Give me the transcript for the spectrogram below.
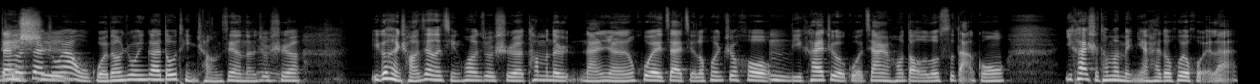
但是在中亚五国当中应该都挺常见的，就是一个很常见的情况，就是他们的男人会在结了婚之后嗯离开这个国家，然后到俄罗斯打工。一开始他们每年还都会回来，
